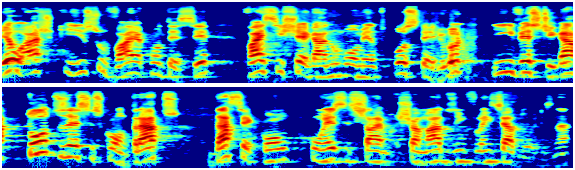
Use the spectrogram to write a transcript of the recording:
eu acho que isso vai acontecer, vai se chegar no momento posterior e investigar todos esses contratos da SECOM com esses chamados influenciadores, né?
